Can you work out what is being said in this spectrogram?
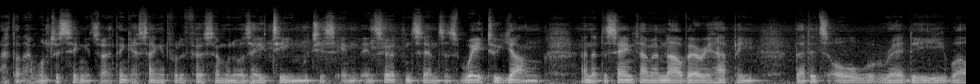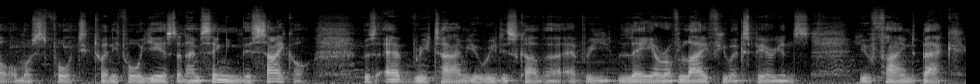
I thought I want to sing it. So I think I sang it for the first time when I was 18, which is in, in certain senses way too young. And at the same time, I'm now very happy that it's already, well, almost 40, 24 years that I'm singing this cycle. Because every time you rediscover, every layer of life you experience, you find back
